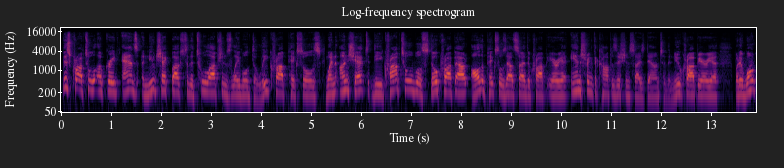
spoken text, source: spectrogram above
this crop tool upgrade adds a new checkbox to the tool options labeled delete crop pixels. When unchecked, the crop tool will still crop out all the pixels outside the crop area and shrink the composition size down to the new crop area, but it won't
